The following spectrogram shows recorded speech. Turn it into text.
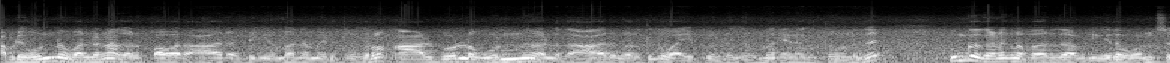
அப்படி ஒன்று வரலன்னா அதோட பவர் ஆறு அப்படிங்கிற மாதிரி நம்ம எடுத்துருக்குறோம். ஆல் போர்டில் ஒன்று அல்லது ஆறு வரதுக்கு வாய்ப்பு இருக்கிற மாதிரி எனக்கு தோணுது. உங்கள் கணக்கில் வருது அப்படிங்கிறத ஒன்ஸ்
